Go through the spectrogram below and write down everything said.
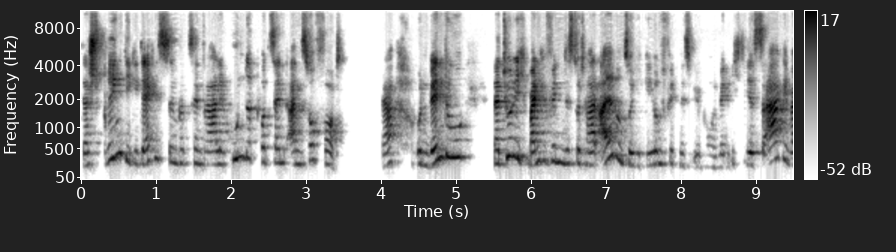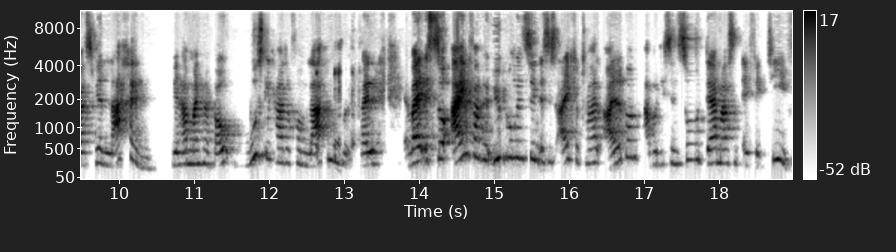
Da springt die Gedächtniszentrale 100% an sofort. Ja? Und wenn du Natürlich, manche finden das total albern, solche Gehirnfitnessübungen. Wenn ich dir sage, was wir lachen, wir haben manchmal Bau Muskelkater vom Lachen, weil, weil es so einfache Übungen sind. Es ist eigentlich total albern, aber die sind so dermaßen effektiv.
